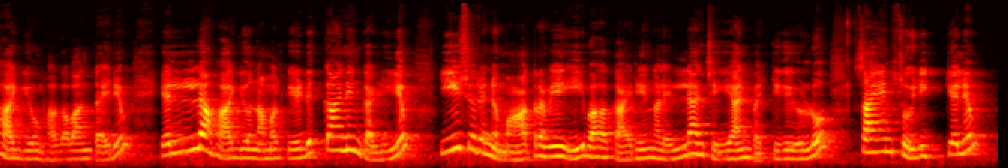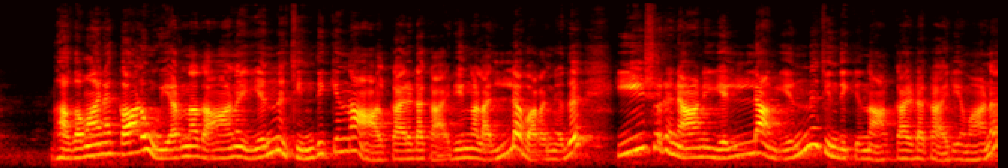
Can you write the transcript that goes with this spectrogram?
ഭാഗ്യവും ഭഗവാൻ തരും. എല്ലാ ഭാഗ്യവും നമ്മൾക്ക് എടുക്കാനും കഴിയും. ഈശ്വരന് മാത്രമേ ഈ വക കാര്യങ്ങളെല്ലാം ചെയ്യാൻ പറ്റുകയുള്ളൂ. സയൻസ് ഒരിക്കലും ഭഗവാനേക്കാളും ഉയർന്നതാണ് എന്ന് ചിന്തിക്കുന്ന ആൾക്കാരുടെ കാര്യങ്ങളല്ല പറഞ്ഞത്. ഈശ്വരനാണ് എല്ലാം എന്ന് ചിന്തിക്കുന്ന ആൾക്കാരുടെ കാര്യമാണ്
